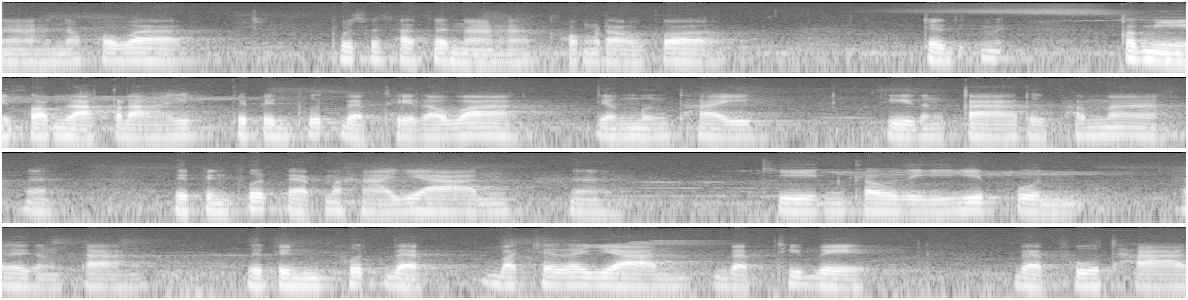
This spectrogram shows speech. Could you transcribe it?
นานะเพราะว่าพุทธศาสนาของเราก็จะก็มีความหลากหลาย จะเป็นพุทธแบบเทรวาสอย่างเมืองไทยศรีลังกาหรือพม่านะหรือเป็นพุทธแบบมหายานนะจีนเกาหลีญี่ปุ่นอะไรต่างๆ หรือเป็นพุทธแบบ วัชรยาน แบบทิเบต แบบภูฐาน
